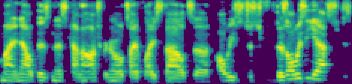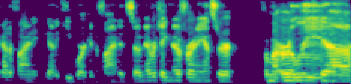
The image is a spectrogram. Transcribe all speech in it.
my now business kind of entrepreneurial type lifestyle. To always just there's always a yes. You just got to find it. You got to keep working to find it. So never take no for an answer. From an early uh,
